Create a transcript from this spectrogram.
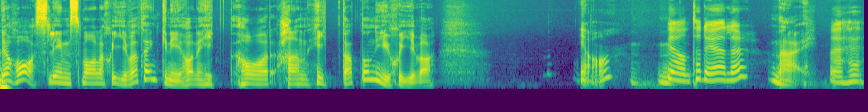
Jaha, slim smala skiva tänker ni. Har, ni hitt, har han hittat någon ny skiva? ja. Mm. Jag antar det, eller? Nej. Nähä.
